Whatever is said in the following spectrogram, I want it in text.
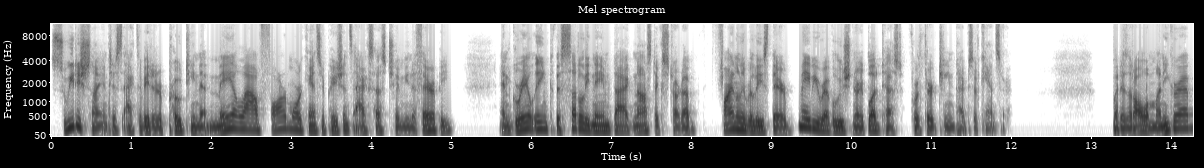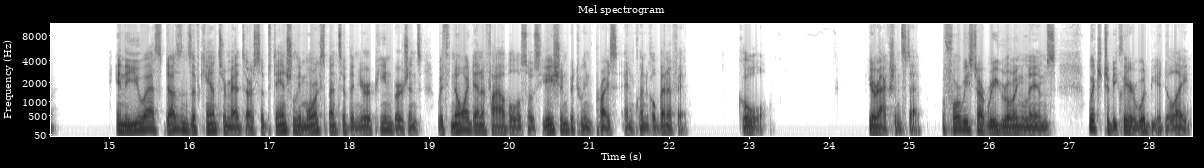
Swedish scientists activated a protein that may allow far more cancer patients access to immunotherapy. And Grail Inc., the subtly named diagnostic startup, finally released their maybe revolutionary blood test for 13 types of cancer. But is it all a money grab? In the US, dozens of cancer meds are substantially more expensive than European versions with no identifiable association between price and clinical benefit. Cool. Your action step. Before we start regrowing limbs, which to be clear would be a delight,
